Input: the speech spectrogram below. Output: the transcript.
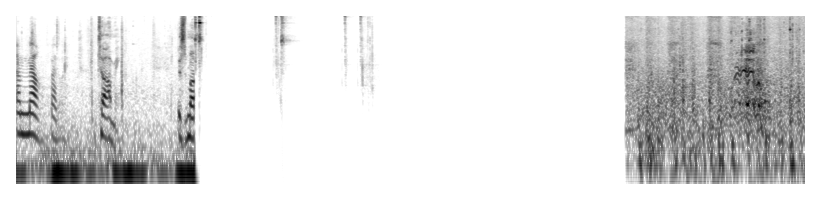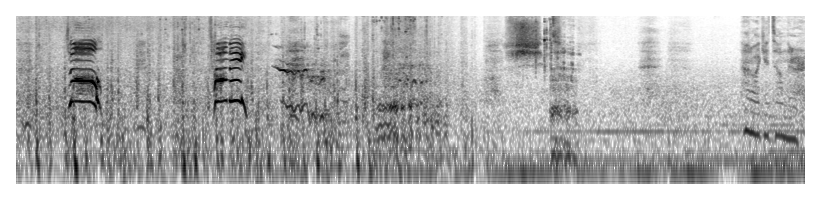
I'm Mel, by the way. Tommy, this is my. Joel! Tommy! Shit. How do I get down there?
